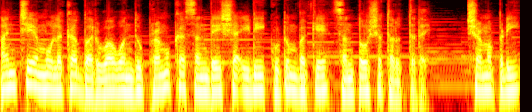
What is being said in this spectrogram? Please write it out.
ಅಂಚೆಯ ಮೂಲಕ ಬರುವ ಒಂದು ಪ್ರಮುಖ ಸಂದೇಶ ಇಡೀ ಕುಟುಂಬಕ್ಕೆ ಸಂತೋಷ ತರುತ್ತದೆ. ಶ್ರಮಪಡಿ,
